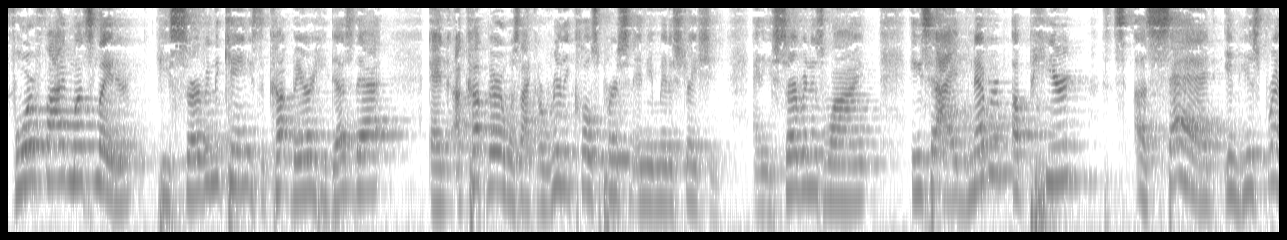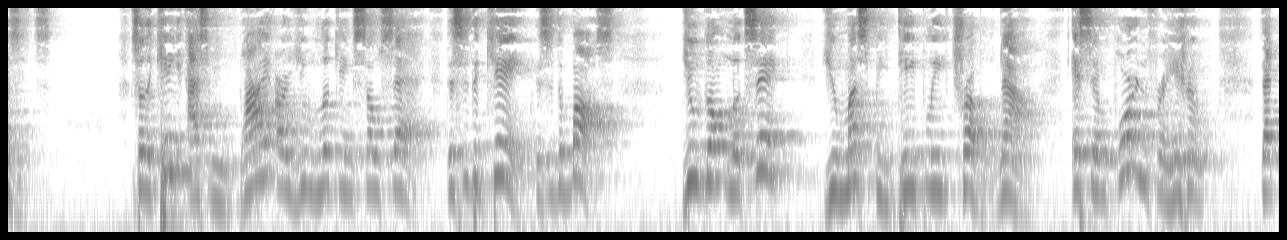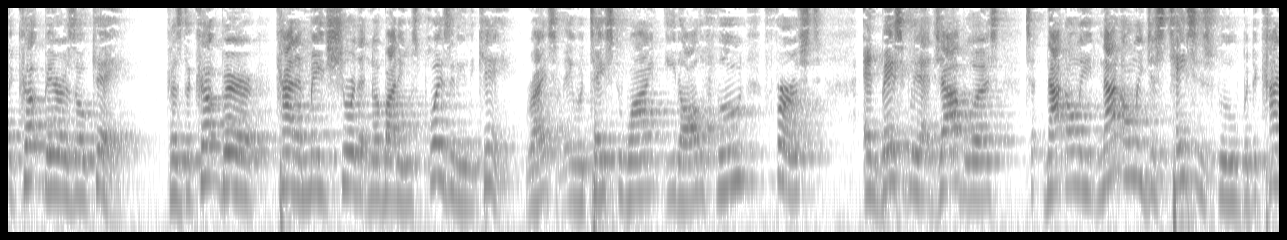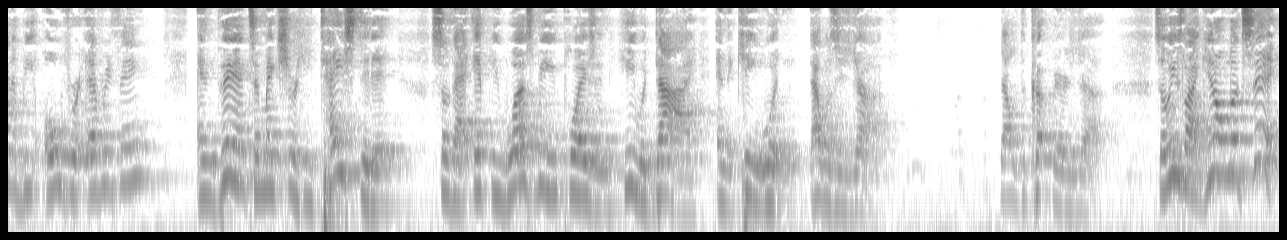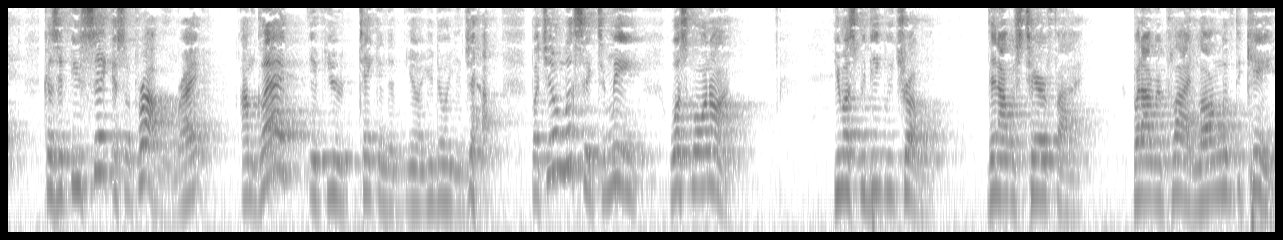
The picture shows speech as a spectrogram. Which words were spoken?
Four or five months later, He's serving the king. He's the cupbearer. He does that. And a cupbearer was like a really close person in the administration. And he's serving his wine. he said, I had never appeared uh, sad in his presence. So the king asked me, Why are you looking so sad? This is the king. This is the boss. You don't look sick. You must be deeply troubled. Now, it's important for him that the cupbearer is okay because the cupbearer kind of made sure that nobody was poisoning the king right? So they would taste the wine, eat all the food first, and basically that job was to not only not only just taste his food, but to kind of be over everything, and then to make sure he tasted it, so that if he was being poisoned, he would die and the king wouldn't. That was his job. That was the cupbearer's job. So he's like, you don't look sick, because if you're sick, it's a problem, right? I'm glad if you're taking the, you know, you're doing your job, but you don't look sick to me. What's going on? You must be deeply troubled. Then I was terrified. But I replied, Long live the king.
